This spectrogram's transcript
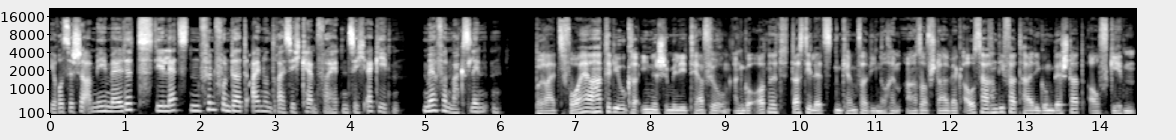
Die russische Armee meldet, die letzten 531 Kämpfer hätten sich ergeben. Mehr von Max Linden. Bereits vorher hatte die ukrainische Militärführung angeordnet, dass die letzten Kämpfer, die noch im Azov-Stahlwerk ausharren, die Verteidigung der Stadt aufgeben.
